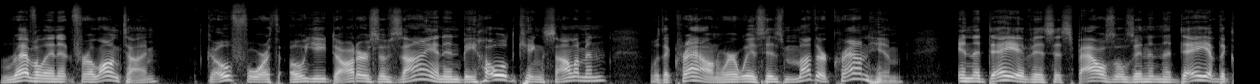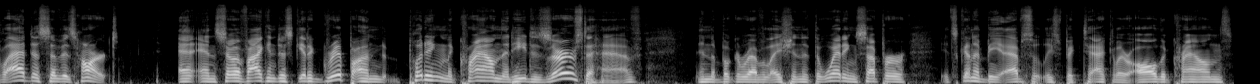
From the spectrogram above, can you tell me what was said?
revel in it for a long time. Go forth, O ye daughters of Zion, and behold King Solomon with a crown wherewith his mother crowned him in the day of his espousals and in the day of the gladness of his heart. And, and so, if I can just get a grip on putting the crown that he deserves to have in the book of Revelation at the wedding supper, it's going to be absolutely spectacular. All the crowns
